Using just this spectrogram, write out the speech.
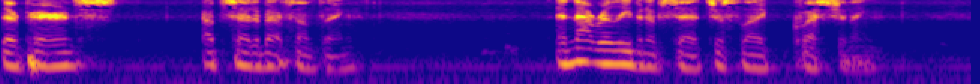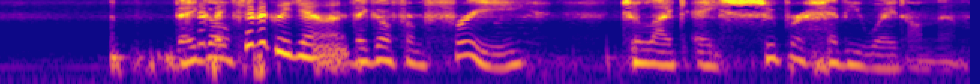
Their parents upset about something, and not really even upset, just like questioning. They go typically jealous. they go from free to like a super heavy weight on them.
